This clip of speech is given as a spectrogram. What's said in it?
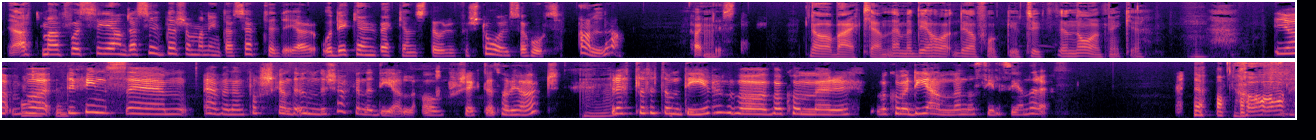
att man får se andra sidor som man inte har sett tidigare och det kan ju väcka en större förståelse hos alla faktiskt. Mm. Ja, verkligen. Nej, men det, har, det har folk uttryckt enormt mycket. Ja, vad, det finns eh, även en forskande undersökande del av projektet har vi hört. Mm. Berätta lite om det. Vad, vad, kommer, vad kommer det användas till senare? Ja.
